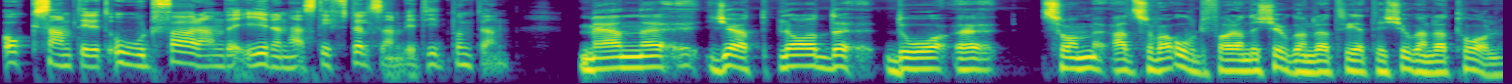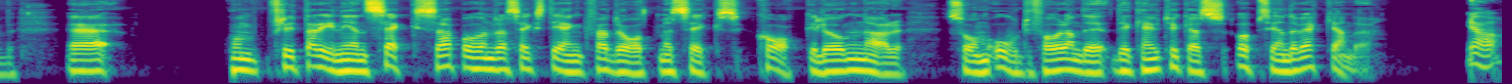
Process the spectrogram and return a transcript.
och samtidigt ordförande i den här stiftelsen vid tidpunkten. Men eh, Götblad då, eh, som alltså var ordförande 2003 till 2012, hon flyttar in i en sexa på 161 kvadrat med sex kakelugnar som ordförande. Det kan ju tyckas uppseendeväckande. Ja,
